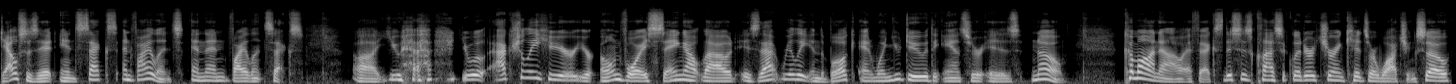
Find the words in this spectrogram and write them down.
douses it in sex and violence, and then violent sex. Uh, you ha- you will actually hear your own voice saying out loud, "Is that really in the book?" And when you do, the answer is no. Come on now, FX. This is classic literature and kids are watching. So,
